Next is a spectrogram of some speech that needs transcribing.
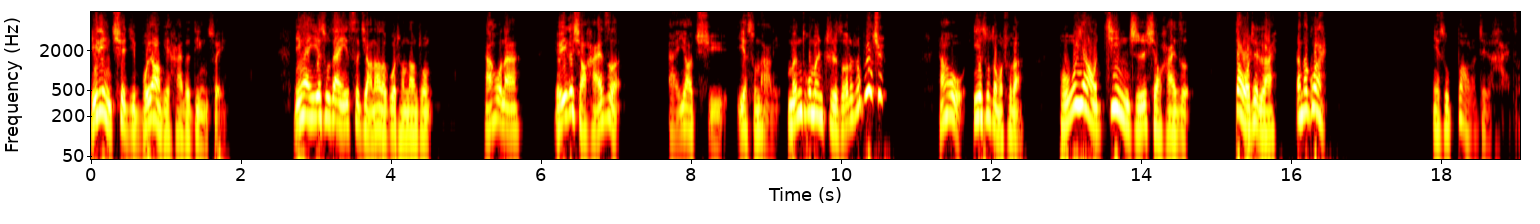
一定切记不要给孩子定罪。你看，耶稣在一次讲道的过程当中，然后呢，有一个小孩子，哎，要去耶稣那里，门徒们指责了，说不要去。然后耶稣怎么说的？不要禁止小孩子到我这里来，让他过来。耶稣抱了这个孩子，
